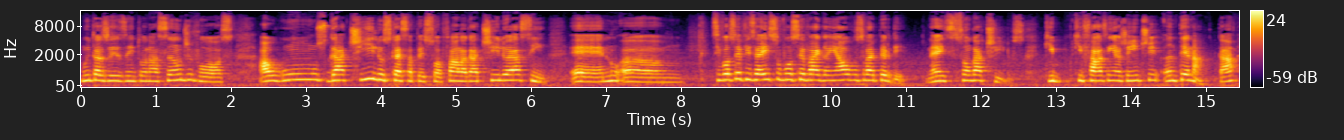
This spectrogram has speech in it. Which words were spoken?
muitas vezes a entonação de voz, alguns gatilhos que essa pessoa fala, gatilho é assim, é, no, um, se você fizer isso, você vai ganhar ou você vai perder, né? Esses são gatilhos que, que fazem a gente antenar, tá?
